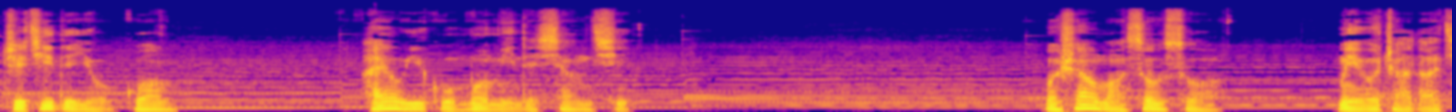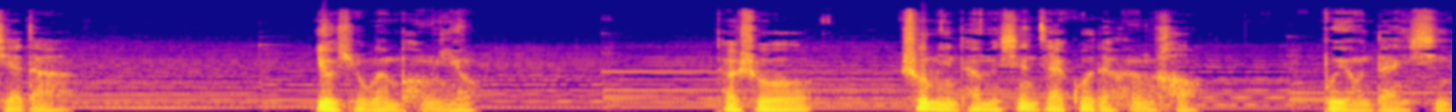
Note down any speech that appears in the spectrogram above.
只记得有光，还有一股莫名的香气。我上网搜索，没有找到解答。又去问朋友，他说：“说明他们现在过得很好，不用担心。”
